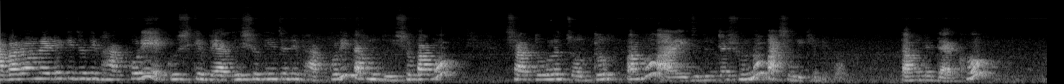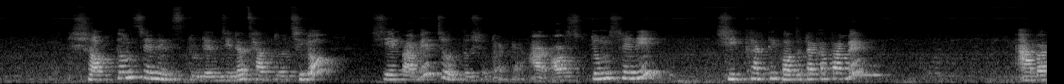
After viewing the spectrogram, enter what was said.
আবারও আমরা এটাকে যদি ভাগ করি, একুশকে বিয়াল্লিশশো দিয়ে যদি ভাগ করি, তাহলে দুইশো পাবো। সাত দুগুলো চোদ্দ পাবো, আর এই যে দুইটা শূন্য পাশে লিখে দিব। তাহলে দেখো, সপ্তম শ্রেণির স্টুডেন্ট যেটা ছাত্র ছিল, সে পাবে চোদ্দশো টাকা। আর অষ্টম শ্রেণির শিক্ষার্থী কত টাকা পাবে? আবার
